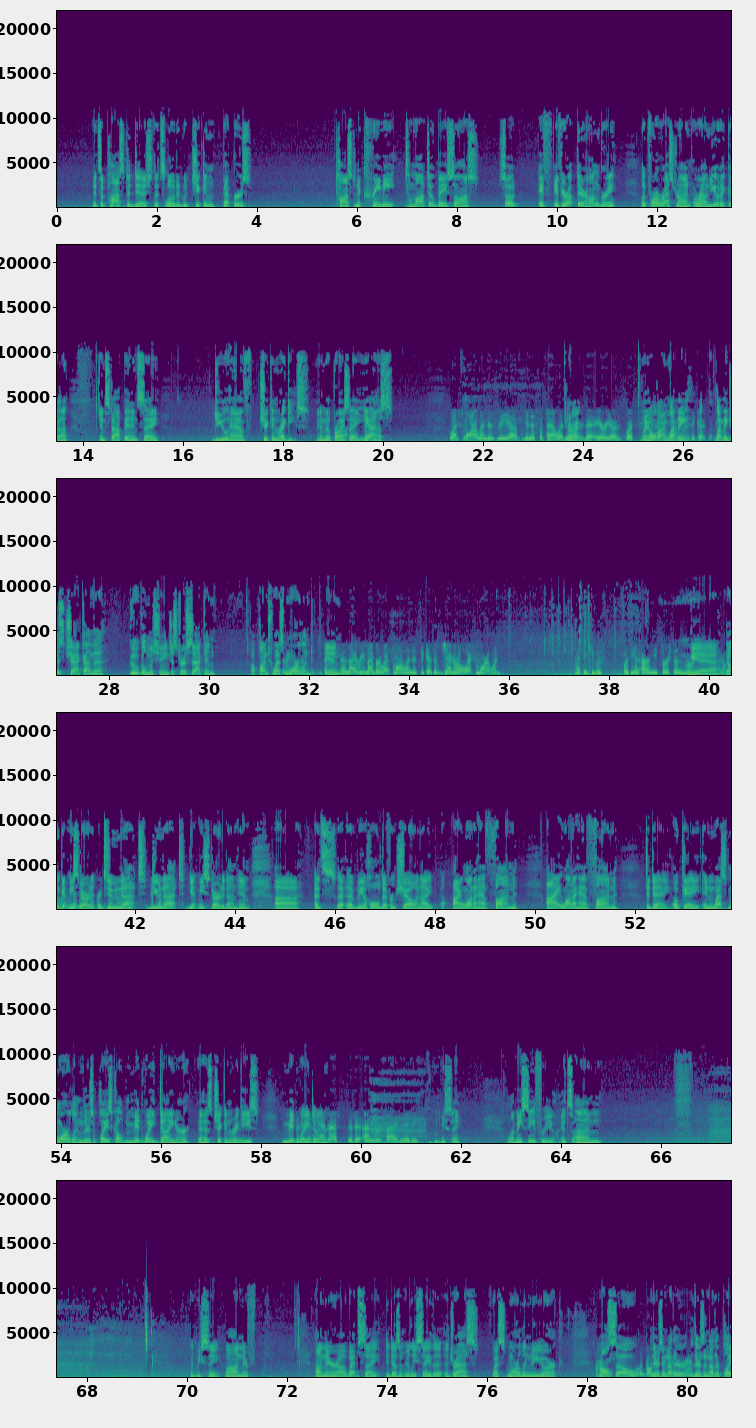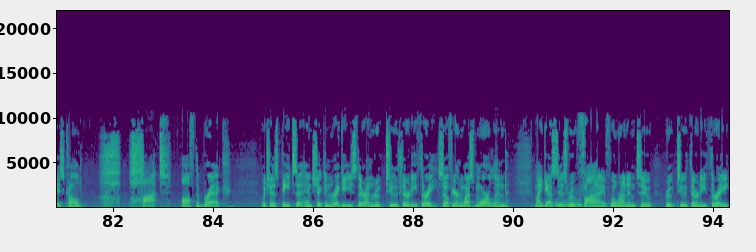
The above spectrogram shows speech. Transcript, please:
It's a pasta dish that's loaded with chicken, peppers, tossed in a creamy tomato based sauce. So if if you're up there hungry, look for a restaurant around Utica and stop in and say, "Do you have chicken riggies?" And they'll probably say yes. Westmoreland is the uh, municipality All right. or the area of West. Wait, hold on. Let me because let me just check on the Google machine just for a second. I'll punch the reason- Westmoreland The reason I remember Westmoreland is because of General Westmoreland. I think he was was he an army person? Marine? Yeah, don't know. get me just started. Do General. not, do not get me started on him. Uh, that's that, would be a whole different show, and I I want to have fun. I want to have fun today. Okay, in Westmoreland, there's a place called Midway Diner that has chicken riggies. Midway it give the Diner. address? Is it on Route Five? Maybe. Let me see. Let me see for you. It's on. Let me see. Well, on their on their uh, website, it doesn't really say the address. Westmoreland, New York. How Also, there's the another restaurant. there's another place called Hot Off the Brick, which has pizza and chicken riggies. They're on Route 233. So if you're in Westmoreland, my guess is Mm-hmm. Route 5 will run into Route 233.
